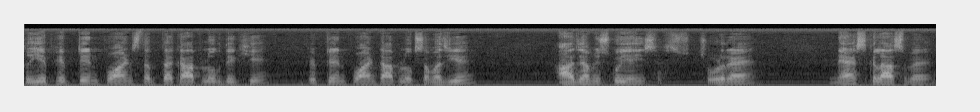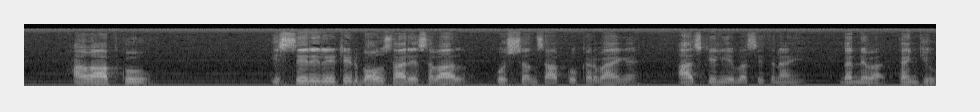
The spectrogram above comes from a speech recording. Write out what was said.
तो ये 15 पॉइंट्स तब तक आप लोग देखिए। 15 पॉइंट आप लोग समझिए। आज हम इसको यहीं छोड़ रहे हैं। नेक्स्ट क्लास में हम आपको इससे रिलेटेड बहुत सारे सवाल क्वेश्चंस आपको करवाएँगे। आज के लिए बस इतना ही। धन्यवाद। थैंक यू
